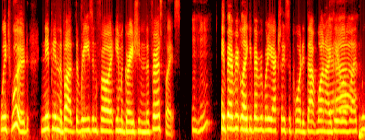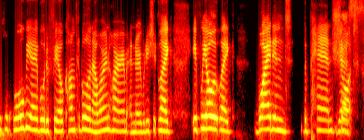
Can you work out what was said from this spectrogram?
which would nip in the bud the reason for immigration in the first place. mm-hmm. If every like if everybody actually supported that one ideal of like we should all be able to feel comfortable in our own home and nobody should like if we all like widened the pan shot Yes.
